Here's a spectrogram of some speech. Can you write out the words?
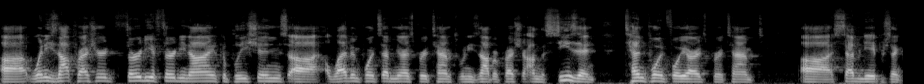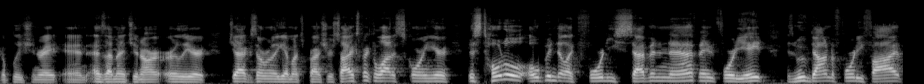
uh, when he's not pressured, 30 of 39 completions, uh, 11.7 yards per attempt. When he's not under pressure on the season, 10.4 yards per attempt uh, 78% completion rate. And as I mentioned our, earlier, Jags don't really get much pressure. So I expect a lot of scoring here. This total opened at like 47 and a half, maybe 48, has moved down to 45.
